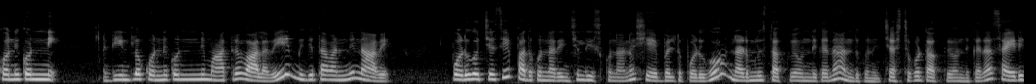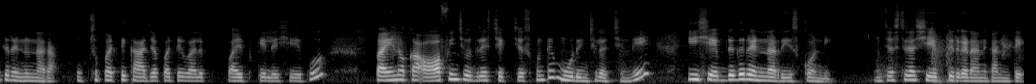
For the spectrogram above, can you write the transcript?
కొన్ని కొన్ని దీంట్లో కొన్ని కొన్ని మాత్రం వాళ్ళవి మిగతావన్నీ నావే. పొడుగు వచ్చేసి పదకొండున్నర ఇంచులు తీసుకున్నాను. షేప్ బెల్ట్ పొడుగు. నడుములు తక్కువే ఉంది కదా అందుకుని. చెస్ట్ కూడా తక్కువే ఉంది కదా. సైడ్కి రెండున్నర. ఉక్సు పట్టి కాజా పట్టి వైపు వైపుకి వెళ్ళే షేపు. పైన ఒక హాఫ్ ఇంచ్ వదిలేసి చెక్ చేసుకుంటే మూడు ఇంచులు వచ్చింది ఈ షేప్ దగ్గర రెండున్నర తీసుకోండి. జస్ట్ ఇలా షేప్ తిరగడానికి అంతే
